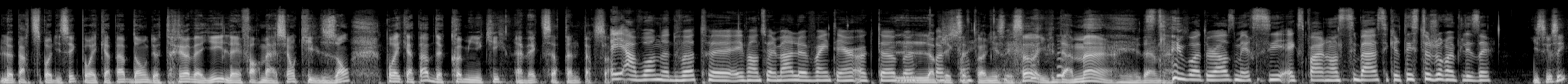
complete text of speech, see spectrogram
le parti politique, pour être capable donc de travailler l'information qu'ils ont, pour être capable de communiquer avec certaines personnes. Et avoir notre vote euh, éventuellement le 21 octobre. L'objectif premier, c'est ça, évidemment, évidemment. Waterhouse, merci, expert en cybersécurité. C'est toujours un plaisir. Ici aussi.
